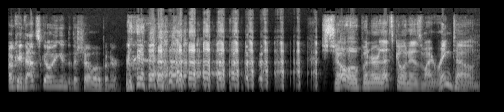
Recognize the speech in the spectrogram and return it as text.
Okay, that's going into the show opener. Show opener. That's going as my ringtone.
